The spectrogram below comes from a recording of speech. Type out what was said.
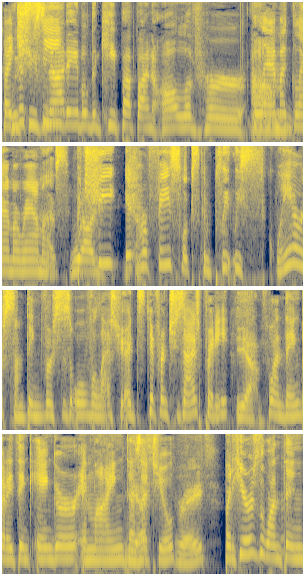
So I Well, just she's see not able to keep up on all of her Glama um, glamoramas. well, but she, it, her face looks completely square or something versus oval last year. It's different. She's not as pretty. Yeah. It's one thing, but I think anger and lying does yes, that too. right? But here's the one thing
